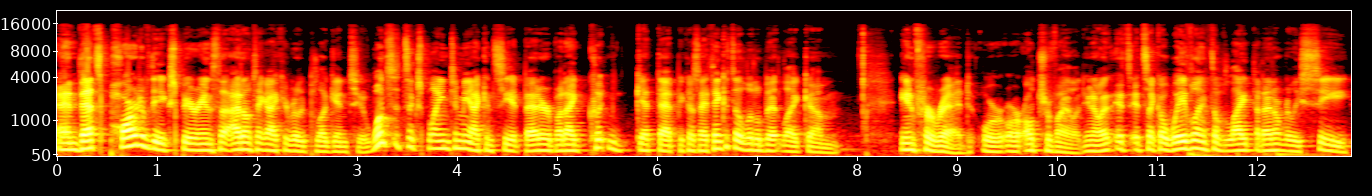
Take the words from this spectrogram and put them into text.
And that's part of the experience that I don't think I could really plug into. Once it's explained to me, I can see it better, but I couldn't get that because I think it's a little bit like um, infrared or, or ultraviolet. You know, it's it's like a wavelength of light that I don't really see.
